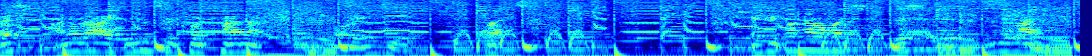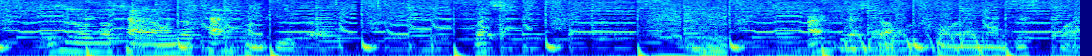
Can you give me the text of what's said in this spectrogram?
I know that I can use Cortana over here. But don't know what this is, this is like this is Windows 10 and Windows 10 computer. But I'm just stop recording my display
